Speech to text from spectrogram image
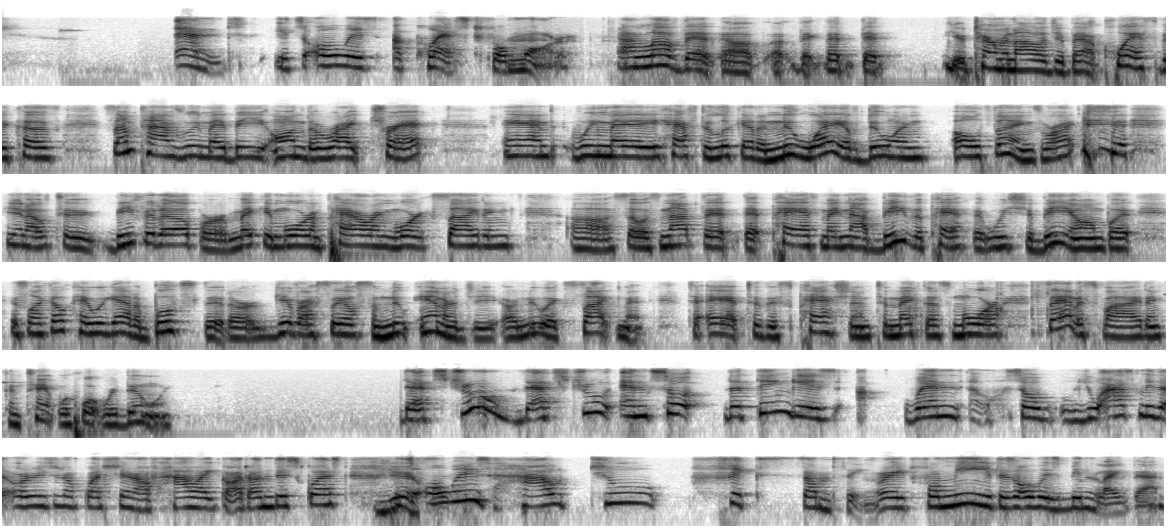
end. It's always a quest for more. I love that uh, uh that, that that your terminology about quest because sometimes we may be on the right track and we may have to look at a new way of doing old things, right? you know, to beef it up or make it more empowering, more exciting. Uh, so it's not that that path may not be the path that we should be on, but it's like, okay, we got to boost it or give ourselves some new energy or new excitement to add to this passion to make us more satisfied and content with what we're doing. That's true. That's true. And so the thing is, when so you asked me the original question of how I got on this quest. Yes. It's always how to fix something, right? For me, it has always been like that.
